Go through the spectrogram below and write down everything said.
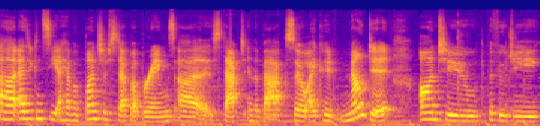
uh, as you can see, I have a bunch of step-up rings uh, stacked in the back so I could mount it onto the Fuji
